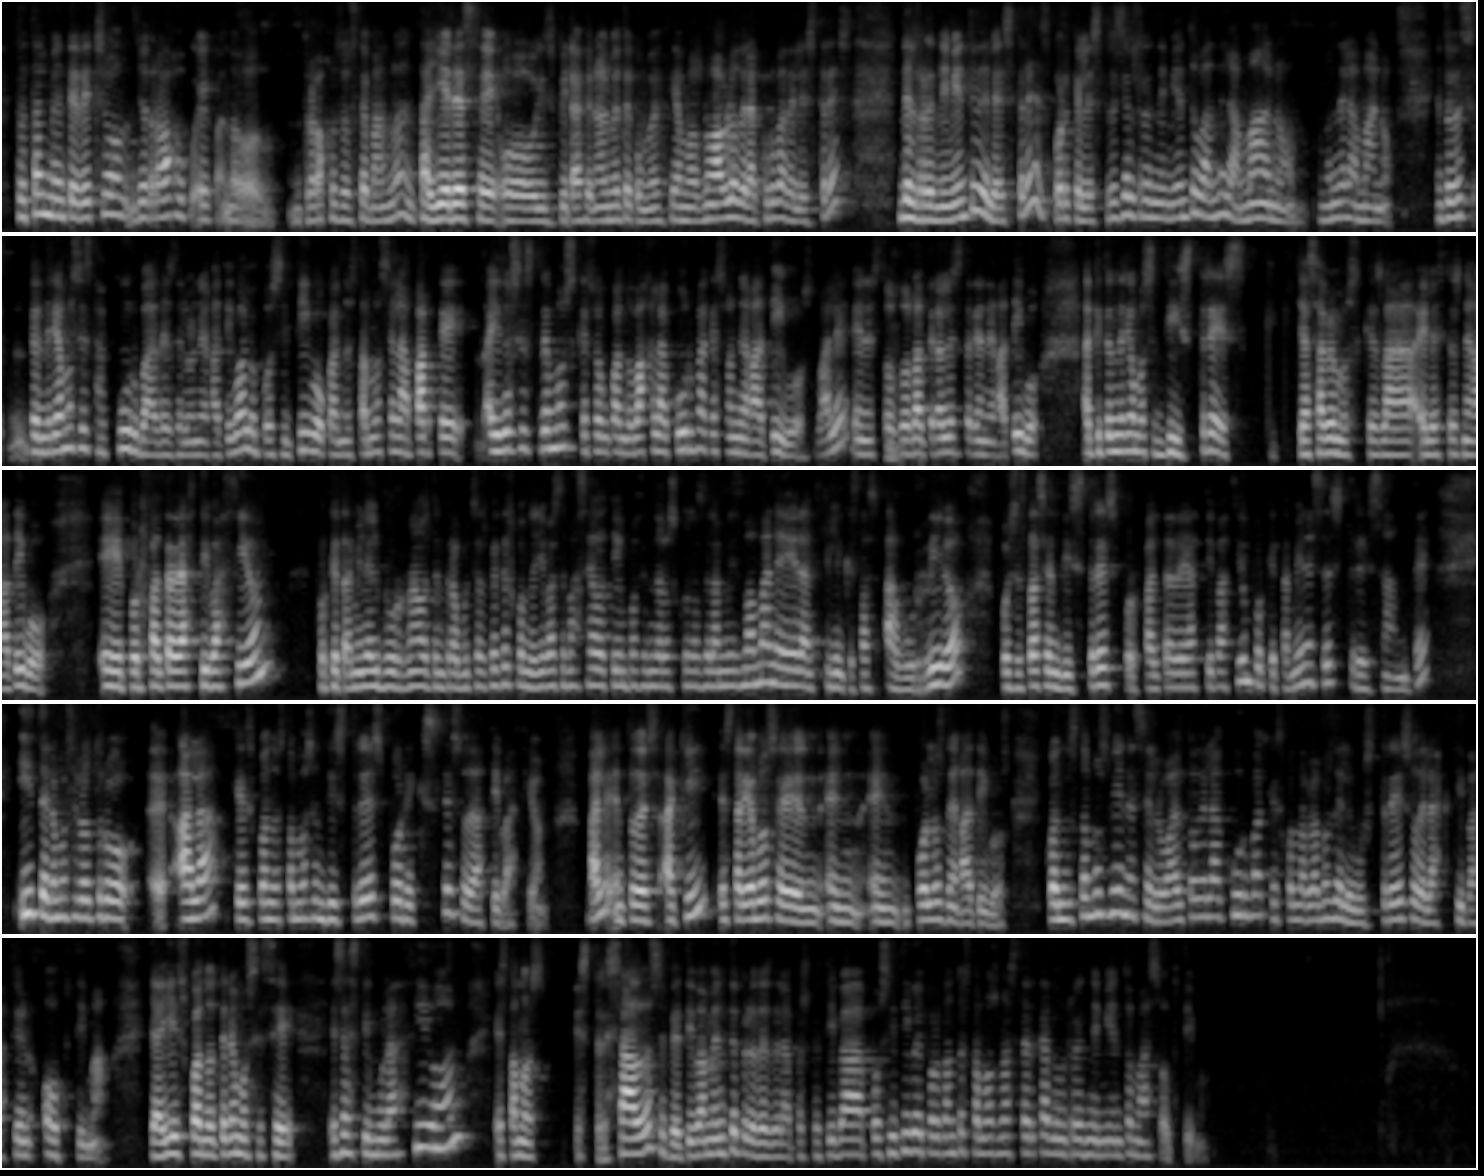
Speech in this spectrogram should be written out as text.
Totalmente. De hecho, yo trabajo eh, cuando trabajo esos temas, ¿no? En talleres eh, o inspiracionalmente, como decíamos, no hablo de la curva del estrés, del rendimiento y del estrés, porque el estrés y el rendimiento van de la mano, van de la mano. Entonces, tendríamos esta curva desde lo negativo a lo positivo. Cuando estamos en la parte, hay dos extremos que son cuando baja la curva que son negativos, ¿vale? En estos mm. dos laterales estaría negativo. Aquí tendríamos distrés, que ya sabemos que es el estrés negativo, eh, por falta de activación porque también el burnout entra muchas veces cuando llevas demasiado tiempo haciendo las cosas de la misma manera, en feeling que estás aburrido, pues estás en distrés por falta de activación, porque también es estresante. Y tenemos el otro eh, ala, que es cuando estamos en distrés por exceso de activación, ¿vale? Entonces, aquí estaríamos en, en, polos negativos. Cuando estamos bien es en lo alto de la curva, que es cuando hablamos del eustrés o de la activación óptima. Y ahí es cuando tenemos ese, esa estimulación, estamos estresados, efectivamente, pero desde la perspectiva positiva y por tanto estamos más cerca de un rendimiento más óptimo.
